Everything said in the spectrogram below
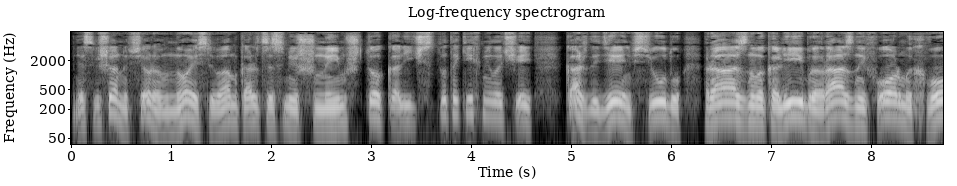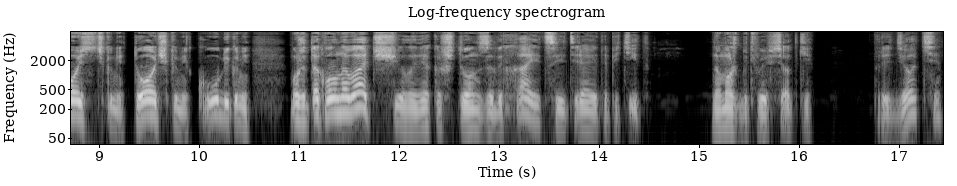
Мне совершенно все равно, если вам кажется смешным, что количество таких мелочей каждый день всюду, разного калибра, разной формы, хвостиками, точками, кубиками, может так волновать человека, что он задыхается и теряет аппетит. Но, может быть, вы все-таки придете?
